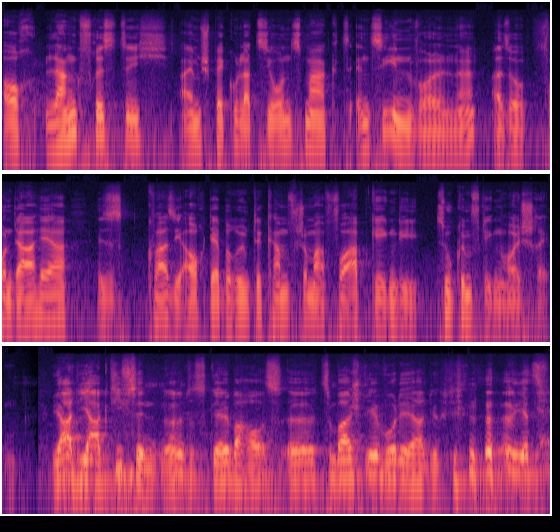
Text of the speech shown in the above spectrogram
auch langfristig einem Spekulationsmarkt entziehen wollen. Ne? Also von daher ist es quasi auch der berühmte Kampf schon mal vorab gegen die zukünftigen Heuschrecken. Ja, die aktiv sind. Ne? Das Gelbe Haus äh, zum Beispiel wurde ja durch die, jetzt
